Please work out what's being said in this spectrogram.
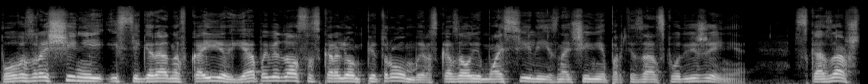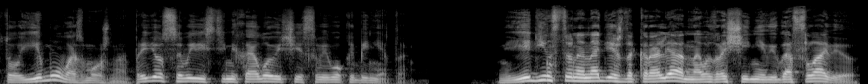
По возвращении из Тегерана в Каир я повидался с королем Петром и рассказал ему о силе и значении партизанского движения, сказав, что ему, возможно, придется вывести Михайловича из своего кабинета. Единственная надежда короля на возвращение в Югославию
